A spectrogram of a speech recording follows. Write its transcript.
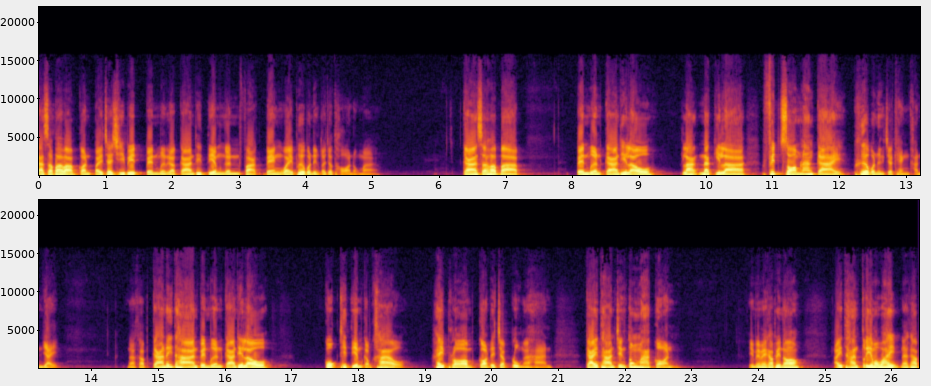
การสภาพบาปก่อนไปใช้ชีวิตเป็นเหมือนกับการที่เตรียมเงินฝากแบงค์ไว้เพื่อวันหนึ่งเราจะถอนออกมา การสภาพบาปเป็นเหมือนการที่เรานักกีฬาฟิตซ้อมร่างกาย เพื่อวันหนึ่งจะแข่งขันใหญ่นะครับการอธิษฐานเป็นเหมือนการที่เรากุ๊กที่เตรียมกับข้าว ให้พร้อมก่อนที่จะปรุงอาหาร การอธิษฐานจึงต้องมาก่อนเห็นไหมครับพี่น้องอธิษฐานเตรียมเอาไว้นะครับ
